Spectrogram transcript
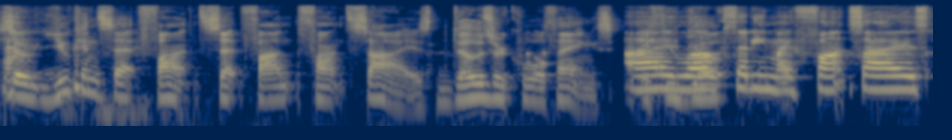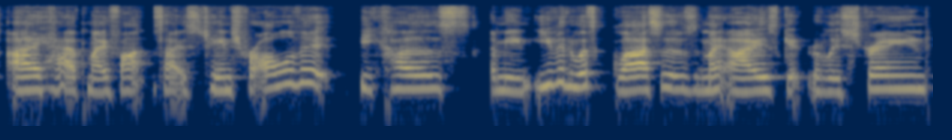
so you can set font, set font font size. Those are cool things. I love go- setting my font size. I have my font size changed for all of it because, I mean, even with glasses, my eyes get really strained.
